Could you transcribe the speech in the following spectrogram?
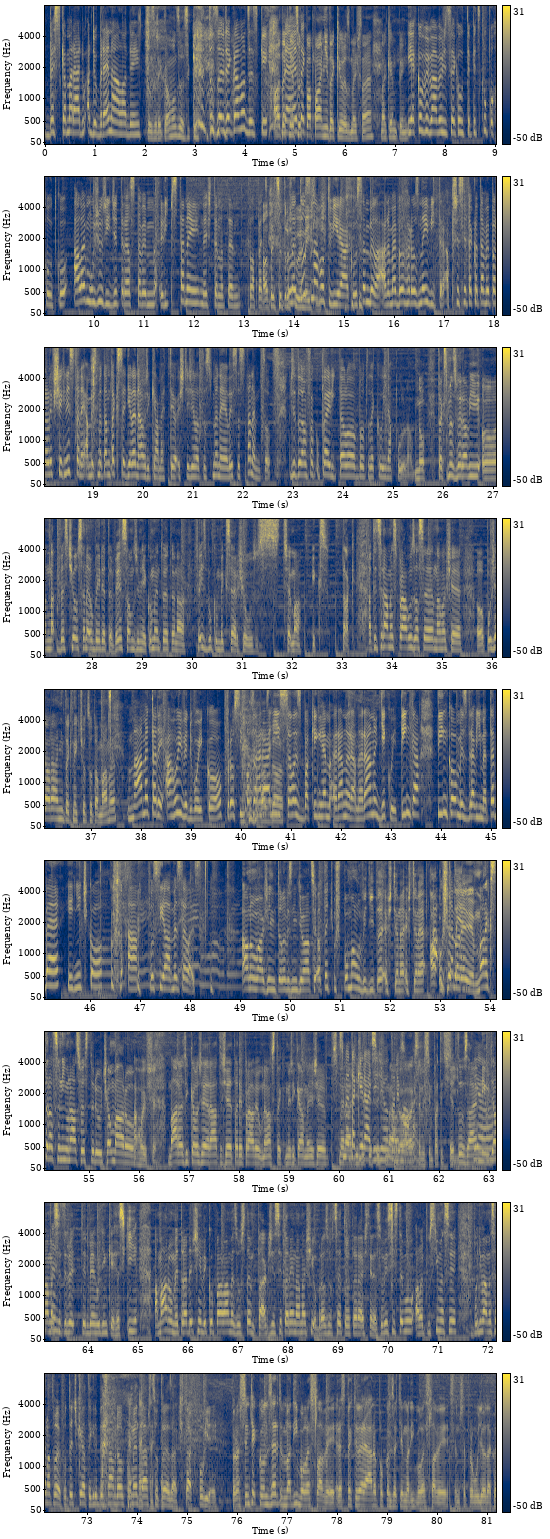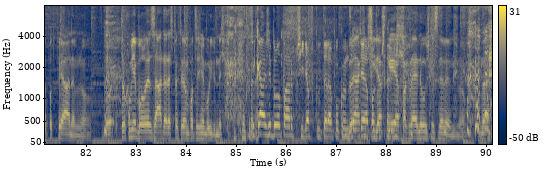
Bez kamarádů a dobré nálady. To jsi řekla moc hezky. To jsem řekla moc hezky. Ale tak ne, něco tak k papání taky vezmeš, ne? Na kemping. jako by máme vždycky takovou typickou pochoutku, ale můžu říct, že teda stavím líp stany, než tenhle ten chlapec. Ale teď se trošku Letos vymýšlíš. na otvíráku jsem byla a doma byl hrozný vítr a přesně takhle tam vypadaly všechny stany a my jsme tam tak seděli na a říkáme, ty ještě, že letos jsme nejeli se stanem, co? Protože to tam fakt úplně lítalo a bylo to takový napůl, no. No, tak jsme zvědaví, na, bez čeho se neobejdete vy. Samozřejmě komentujete na Facebooku Mixer Show s třema X. Tak, a teď se dáme zprávu zase na vaše uh, požádání, tak Nikčo, co tam máme? Máme tady ahoj vy dvojko, prosím o zahrání. Celeste Buckingham Run Run Run, děkuji Týnka. Týnko, my zdravíme tebe, jedničko a posíláme Celest. Ano, vážení televizní diváci, a teď už pomalu vidíte, ještě ne, ještě ne. A, A už už je tady je. Marek Stracený u nás ve studiu. Čau, Máro. Ahoj všem. Mára říkal, že je rád, že je tady právě u nás, tak my říkáme, že jsme, Jsme rádi, taky že ty rádi, že ho tady Jo, máme. jak jste mi sympatičtí. Je to vzájemný, Jo, uděláme si ty dvě, ty dvě hodinky hezký. A Máro, my tradičně vykopáváme s hostem tak, že si tady na naší obrazovce, to teda ještě nesouvisí s tebou, ale pustíme si a podíváme se na tvoje fotečky a ty kdybys nám dal komentář, co to je zač. Tak, povídej. Prosím tě, koncert v Mladý Boleslavy, respektive ráno po koncertě v Mladý Boleslavy jsem se probudil takhle pod pijánem, no. Bylo, trochu mě bolely záda, respektive mám pocit, že mě bolí do dneška. Říká, že bylo pár přídavků teda po koncertě nějaký a pak už přídavky a pak najednou už nic nevím, no. Ne.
